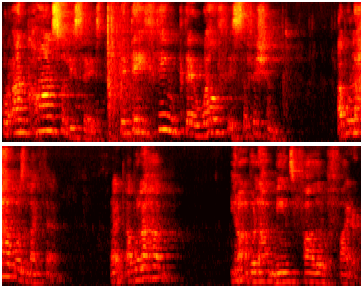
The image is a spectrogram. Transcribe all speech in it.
Quran constantly says that they think their wealth is sufficient. Abu Lahab was like that. Right? Abu Lahab, you know, Abu Lahab means father of fire.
